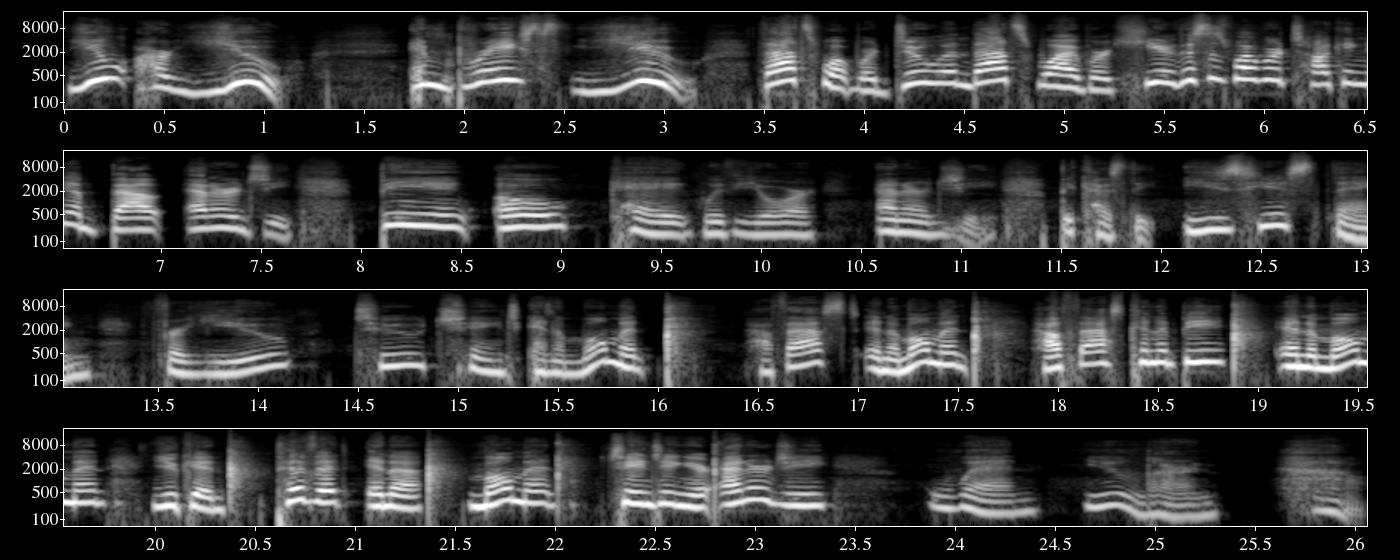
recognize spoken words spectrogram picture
You are you. Embrace you. That's what we're doing. That's why we're here. This is why we're talking about energy, being okay with your energy. Because the easiest thing for you to change in a moment, how fast? In a moment. How fast can it be? In a moment. You can pivot in a moment, changing your energy when you learn how.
